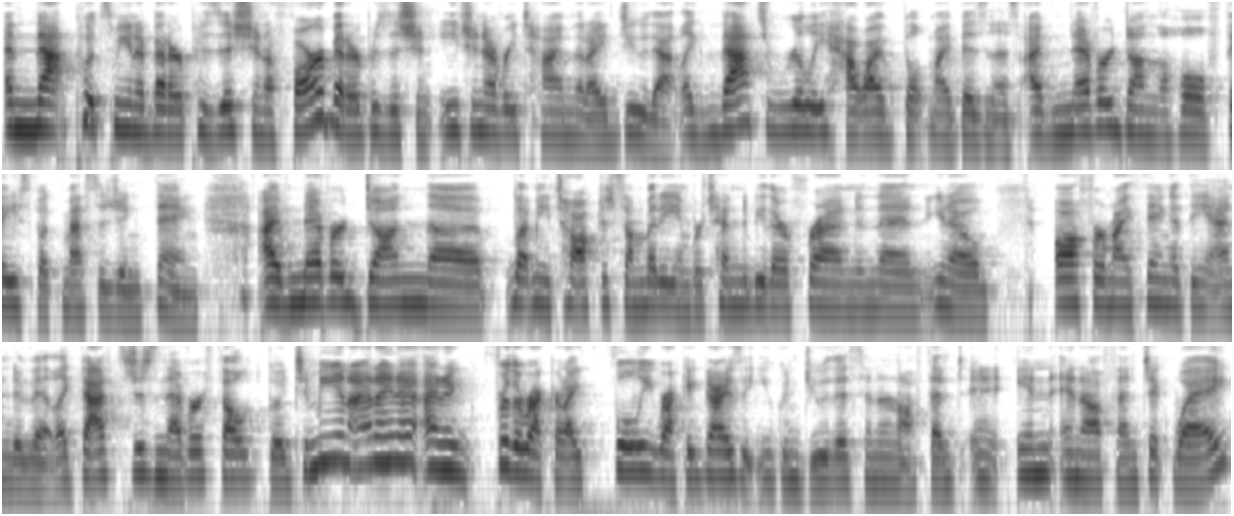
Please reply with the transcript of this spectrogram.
and that puts me in a better position, a far better position each and every time that I do that. Like that's really how I've built my business. I've never done the whole Facebook messaging thing. I've never done the let me talk to somebody and pretend to be their friend and then, you know, offer my thing at the end of it. Like that's just never felt good to me. And I, and and for the record, I fully recognize that you can do this in an authentic in, in an authentic way.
